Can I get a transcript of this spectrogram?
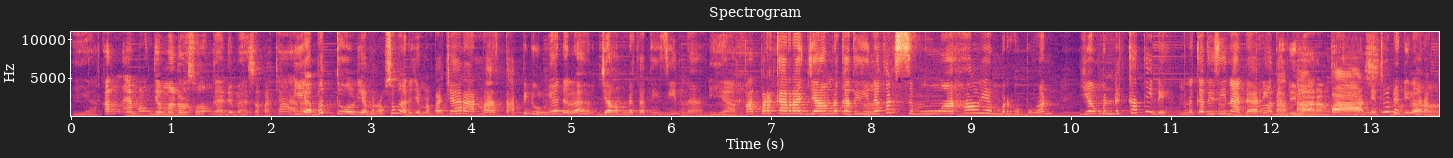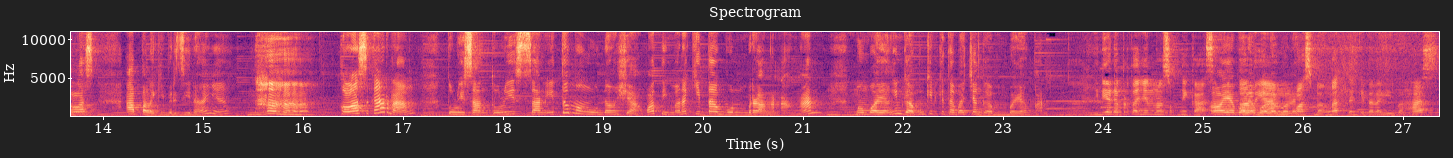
Iya, kan emang zaman Rasul nggak ada bahasa pacaran. Iya betul, zaman Rasul gak ada zaman pacaran, mas. Tapi dulunya adalah jangan mendekati zina. Iya, kan Perkara jangan mendekati zina kan semua hal yang berhubungan yang mendekati deh, mendekati zina dari udah dilarang tatapan itu udah dilarang kelas, apalagi berzinanya. Kalau sekarang tulisan-tulisan itu mengundang syahwat di mana kita pun berangan-angan, Mhm. membayangin nggak mungkin kita baca nggak membayangkan. Nah, jadi ada pertanyaan masuk nih kak. Oh, iya, boleh, boleh, boleh. Pas banget yang kita lagi bahas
